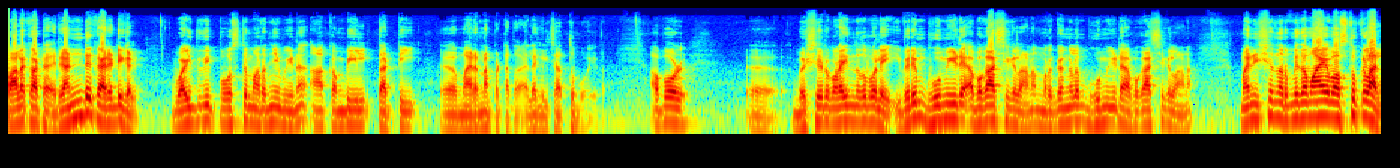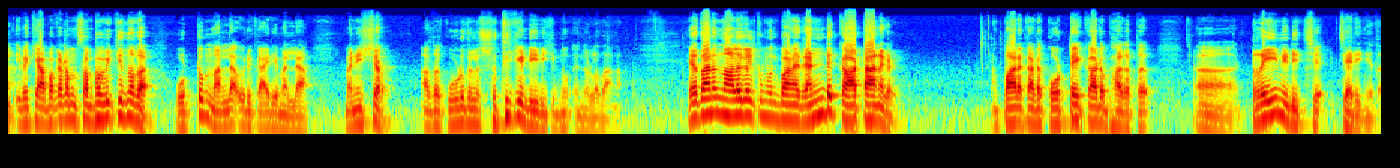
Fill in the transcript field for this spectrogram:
പാലക്കാട്ട് രണ്ട് കരടികൾ വൈദ്യുതി പോസ്റ്റ് മറിഞ്ഞു വീണ് ആ കമ്പിയിൽ തട്ടി മരണപ്പെട്ടത് അല്ലെങ്കിൽ ചത്തുപോയത്. അപ്പോൾ ബഷീർ പറയുന്നത് പോലെ ഇവരും ഭൂമിയുടെ അവകാശികളാണ് മൃഗങ്ങളും ഭൂമിയുടെ അവകാശികളാണ്. മനുഷ്യനിർമ്മിതമായ വസ്തുക്കളാൽ ഇവയ്ക്ക് അപകടം സംഭവിക്കുന്നത് ഒട്ടും നല്ല ഒരു കാര്യമല്ല. മനുഷ്യർ അത് കൂടുതൽ ശ്രദ്ധിക്കേണ്ടിയിരിക്കുന്നു എന്നുള്ളതാണ്. ഏതാനും നാളുകൾക്ക് മുൻപാണ് രണ്ട് കാട്ടാനകൾ പാലക്കാട് കോട്ടേക്കാട് ഭാഗത്ത് ട്രെയിൻ ഇടിച്ച് ചരിഞ്ഞത്.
